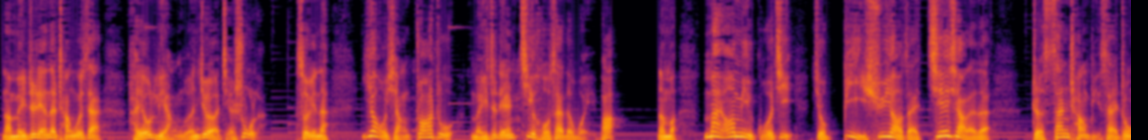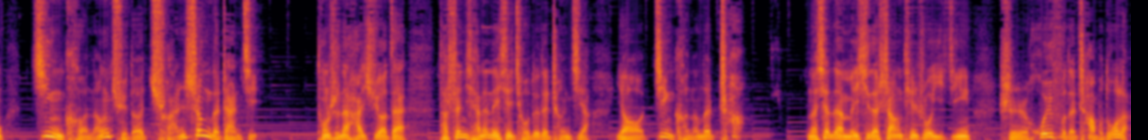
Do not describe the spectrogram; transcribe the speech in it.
那美职联的常规赛还有两轮就要结束了，所以呢，要想抓住美职联季后赛的尾巴，那么迈阿密国际就必须要在接下来的这三场比赛中尽可能取得全胜的战绩，同时呢，还需要在他身前的那些球队的成绩啊，要尽可能的差。那现在梅西的伤听说已经是恢复的差不多了。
